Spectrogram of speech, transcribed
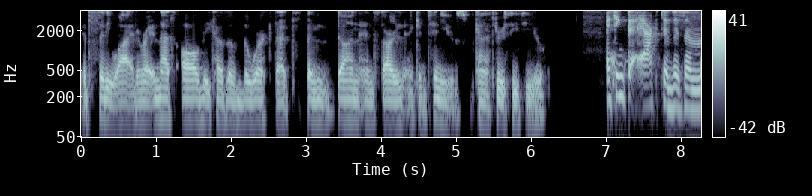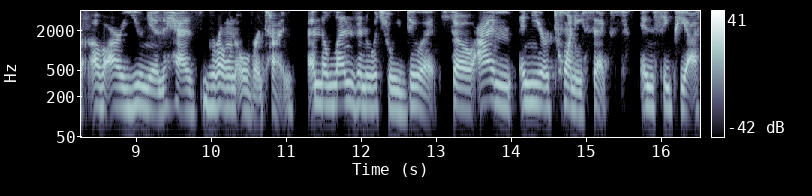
it's citywide, right? And that's all because of the work that's been done and started and continues kind of through CTU. I think the activism of our union has grown over time and the lens in which we do it. So I'm in year 26 in CPS.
